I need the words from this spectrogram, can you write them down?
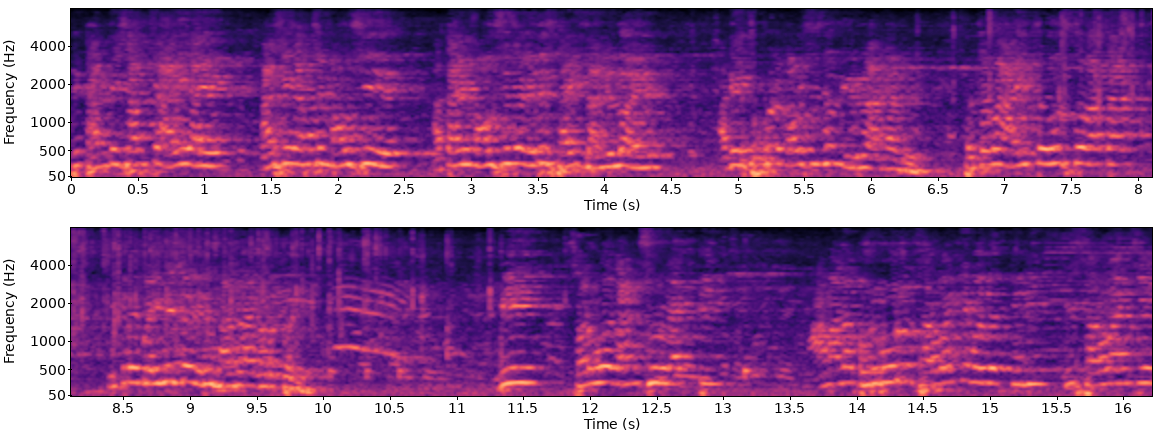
की खानदेश आमची आई आहे नाशिक आमची मावशी आहे. आता आम्ही मावशीच्या घरी स्थायिक झालेलो आहे. आणि याच्यापुढे मावशीच्याच घरी राहणार आहे. त्याच्यामुळे आईचा उत्सव आता इकडे बहिणीच्या घरी साजरा करतोय. मी सर्व दानशूर व्यक्ती आम्हाला भरभरून सर्वांची मदत केली. मी सर्वांचे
